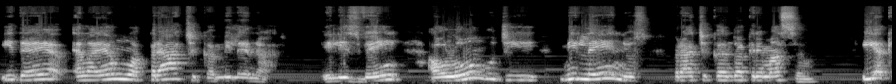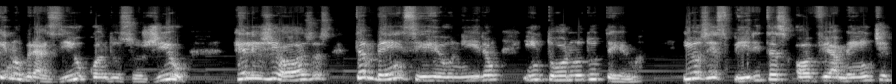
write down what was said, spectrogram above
ideia, ela é uma prática milenar. Eles vêm ao longo de milênios praticando a cremação. E aqui no Brasil, quando surgiu, religiosos também se reuniram em torno do tema. E os espíritas, obviamente,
